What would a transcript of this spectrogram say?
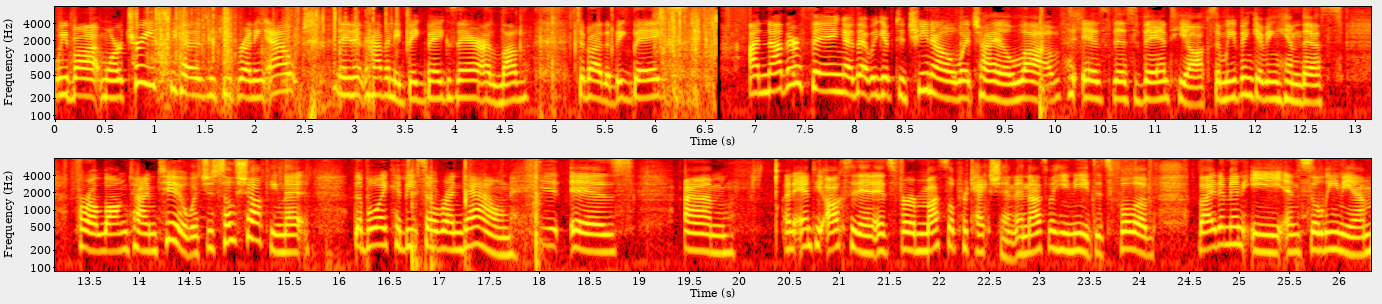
We bought more treats because we keep running out. They didn't have any big bags there. I love to buy the big bags. Another thing that we give to Chino, which I love, is this Vantiox. And we've been giving him this for a long time too, which is so shocking that the boy could be so run down. It is um, an antioxidant. It's for muscle protection, and that's what he needs. It's full of vitamin E and selenium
